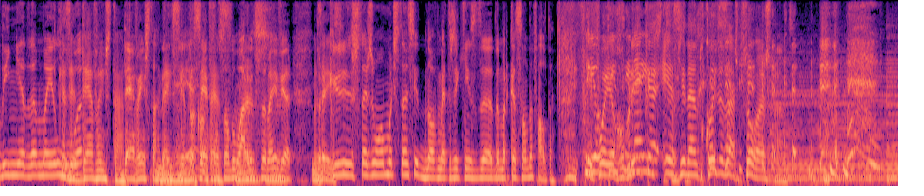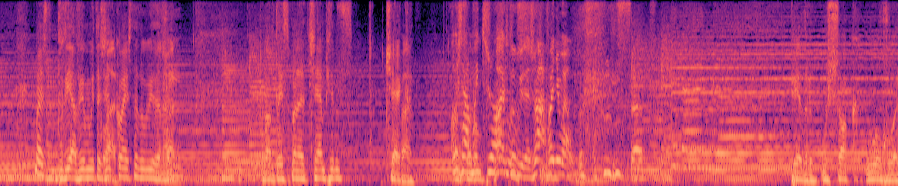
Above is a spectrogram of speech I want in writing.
linha da meia-lua. Quer dizer, devem estar. Devem estar. Nem sempre Essa é a acontece, função do árbitro mas- também ver. mas para é que isso. estejam a uma distância de 9 metros e 15 da, da marcação da falta. Fui E foi a rubrica isto. ensinando coisas às pessoas. Mas podia haver muita gente Claro. com esta dúvida, não é? Pronto, tem semana de Champions. Check. Claro. Hoje há muitos jogos. Mais dúvidas, vá, venham ela. Pedro, o choque, o horror.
